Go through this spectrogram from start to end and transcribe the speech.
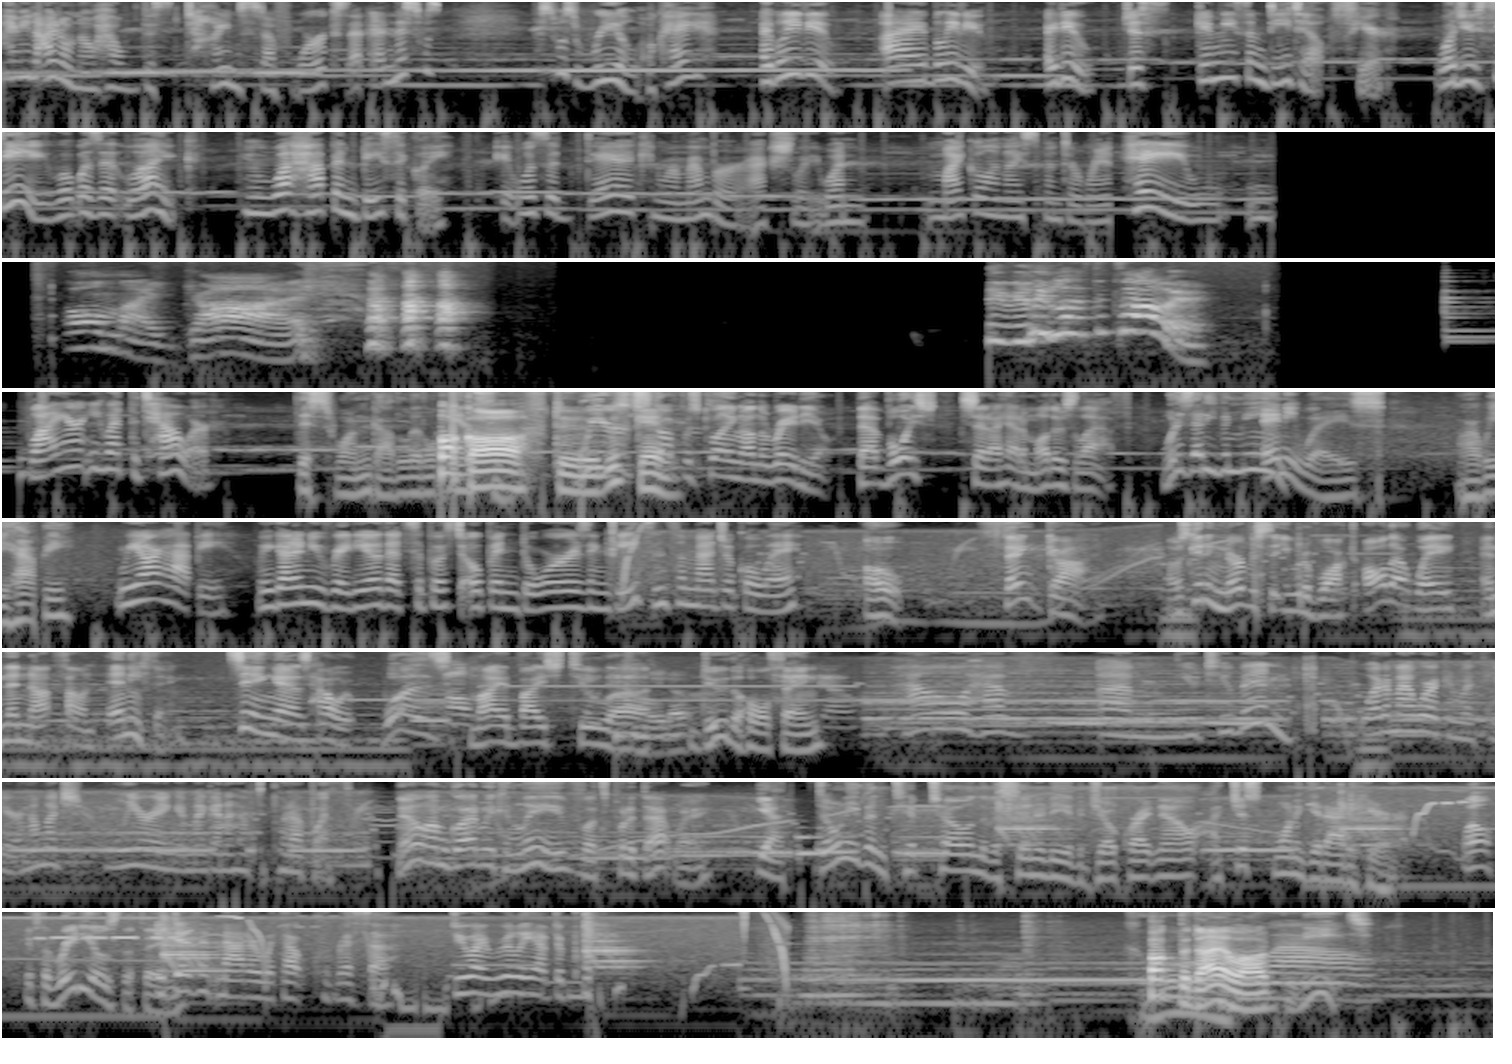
I mean, I don't know how this time stuff works. And, and this was. This was real, okay? I believe you. I believe you. I do. Just give me some details here. What'd you see? What was it like? And what happened basically? It was a day I can remember, actually, when Michael and I spent a rant. Hey, Oh my god. they really left the tower. Why aren't you at the tower? This one got a little Fuck antsy. off, dude. Weird this game. stuff was playing on the radio. That voice said I had a mother's laugh. What does that even mean? Anyways, are we happy? We are happy. We got a new radio that's supposed to open doors and gates in some magical way. Oh, thank God. I was getting nervous that you would have walked all that way and then not found anything. Seeing as how it was my advice to uh, do the whole thing. How have um you two been? What am I working with here? How much leering am I gonna have to put up with? No, I'm glad we can leave. Let's put it that way. Yeah, don't even tiptoe in the vicinity of a joke right now. I just want to get out of here. Well, if the radio's the thing. It doesn't matter without Clarissa. Do I really have to put. Fuck the dialogue. Wow. Neat.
